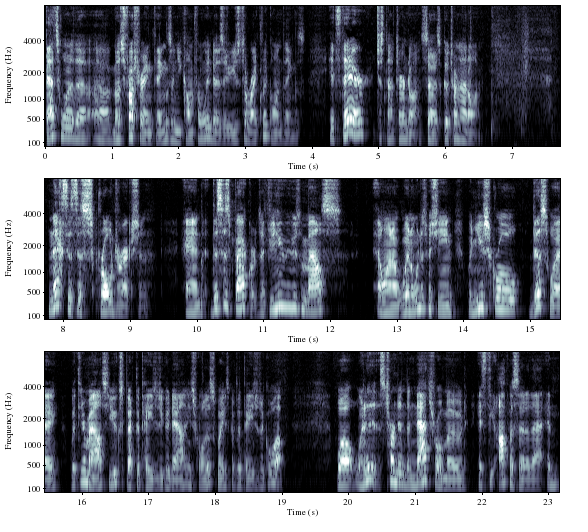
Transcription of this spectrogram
That's one of the uh, most frustrating things when you come from Windows. You're used to right click on things. It's there, just not turned on. So let's go turn that on. Next is this scroll direction. And this is backwards. If you use a mouse on a Windows machine, when you scroll this way with your mouse, you expect the page to go down. You scroll this way, you expect the page to go up. Well, when it's turned into natural mode, it's the opposite of that. And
